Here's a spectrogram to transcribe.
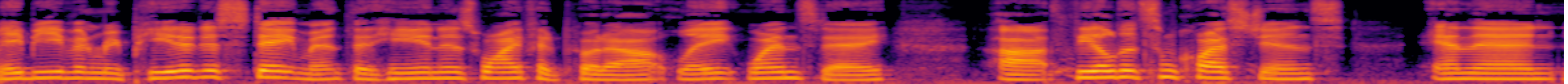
maybe even repeated his statement that he and his wife had put out late Wednesday, uh, fielded some questions, and then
